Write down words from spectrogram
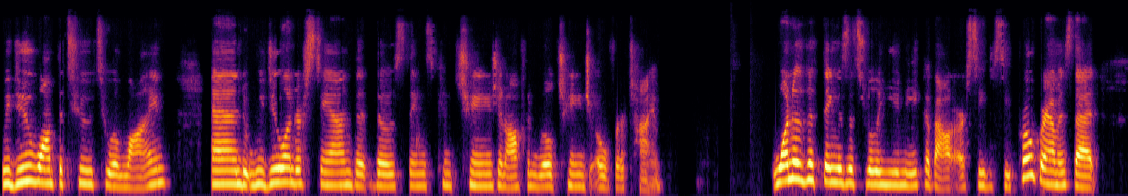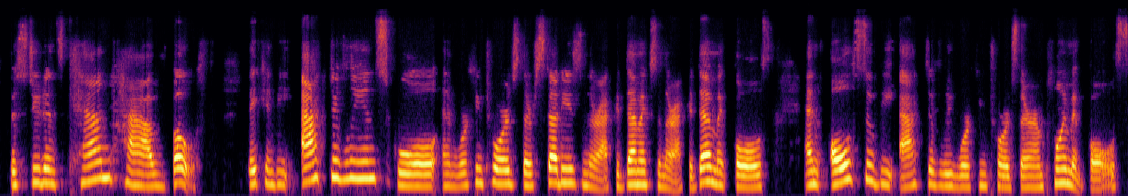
We do want the two to align. And we do understand that those things can change and often will change over time. One of the things that's really unique about our C2C program is that the students can have both. They can be actively in school and working towards their studies and their academics and their academic goals, and also be actively working towards their employment goals,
